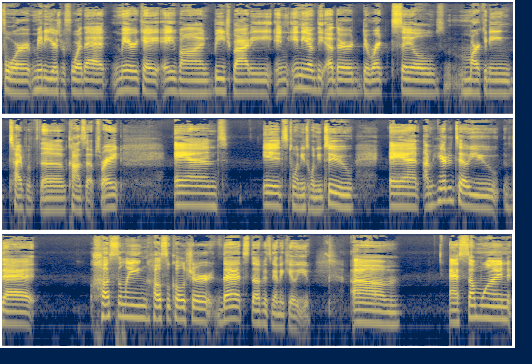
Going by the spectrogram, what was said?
for many years before that. Mary Kay, Avon, Beachbody, and any of the other direct sales marketing type of the concepts, right? And it's 2022 and I'm here to tell you that hustling, hustle culture, that stuff is going to kill you. Um, as someone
